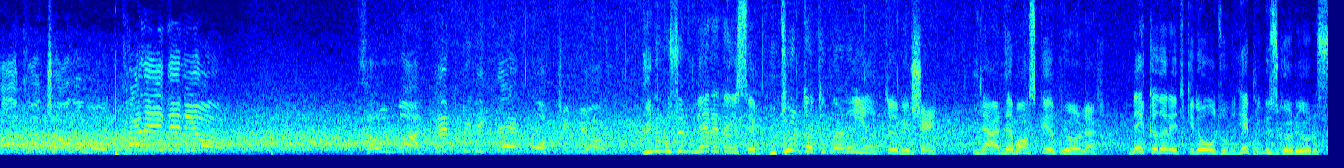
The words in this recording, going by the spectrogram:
Hakan Çağlanoğlu kaleyi Günümüzün neredeyse bütün takımlarının yaptığı bir şey. İleride baskı yapıyorlar. Ne kadar etkili olduğunu hepimiz görüyoruz.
